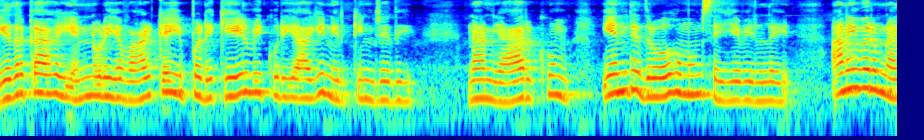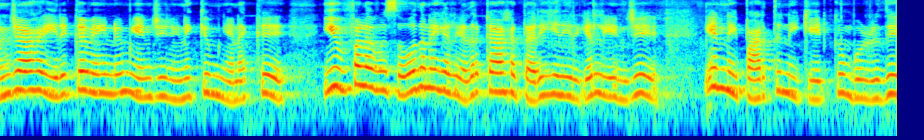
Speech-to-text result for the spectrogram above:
எதற்காக என்னுடைய வாழ்க்கை இப்படி கேள்விக்குறியாகி நிற்கின்றது? நான் யாருக்கும் எந்த துரோகமும் செய்யவில்லை. அனைவரும் நன்றாக இருக்க வேண்டும் என்று நினைக்கும் எனக்கு இவ்வளவு சோதனைகள் எதற்காக தருகிறீர்கள் என்று என்னை பார்த்து நீ கேட்கும் பொழுது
